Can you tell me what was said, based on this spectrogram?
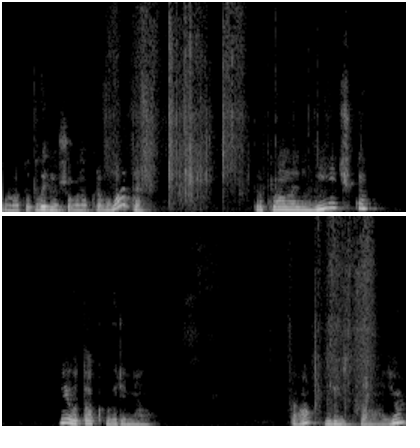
Воно тут видно, що воно кривувате. Приклала лінієчку і отак вирівняла. Так, врізаю.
